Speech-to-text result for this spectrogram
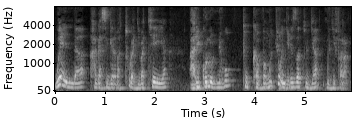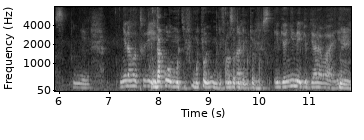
wenda hagasigara abaturage bakeya ariko noneho tukava mu cyongereza tujya mu gifaransa. Nyine aho turi ndako mu gifaransa tujya mu cyongereza. Ibyo nyine ibyo byarabaye. Mm.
